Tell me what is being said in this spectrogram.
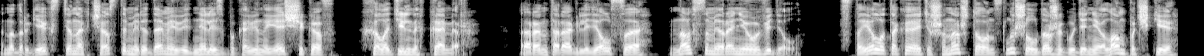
На других стенах частыми рядами виднелись боковины ящиков, холодильных камер. Рентера огляделся, но Сумира не увидел. Стояла такая тишина, что он слышал даже гудение лампочки,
